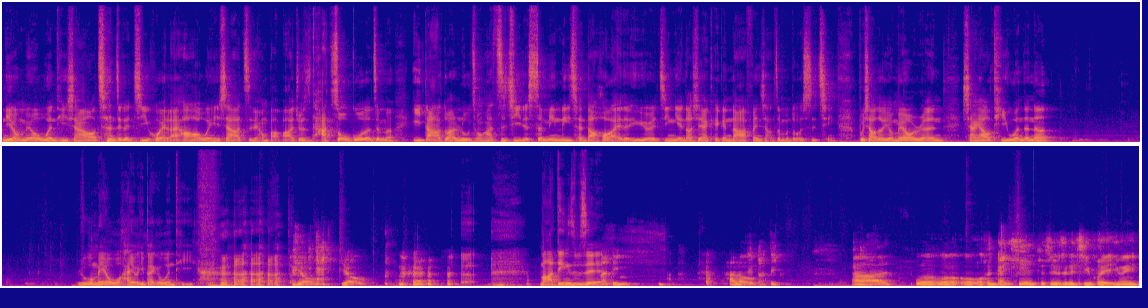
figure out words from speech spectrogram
你有没有问题想要趁这个机会来好好问一下子良爸爸？就是他走过了这么一大段路，从他自己的生命历程到后来的育儿经验，到现在可以跟大家分享这么多事情。不晓得有没有人想要提问的呢？如果没有，我还有一百个问题。有有，马丁是不是？马丁，Hello，马丁。啊、呃，我我我我很感谢，就是有这个机会，因为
